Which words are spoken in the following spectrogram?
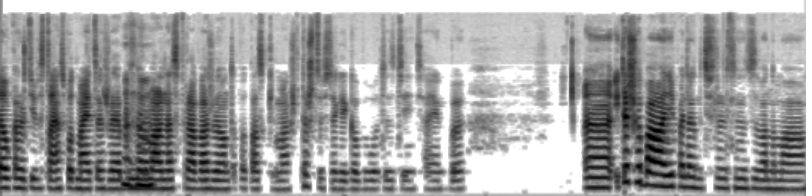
skrzydełka, że ci wystają spod majtek, że Mhm. normalna sprawa, że on te podpaski masz. Też coś takiego było, te zdjęcia jakby. E, I też chyba, nie pamiętam jak to się nazywa, no ma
